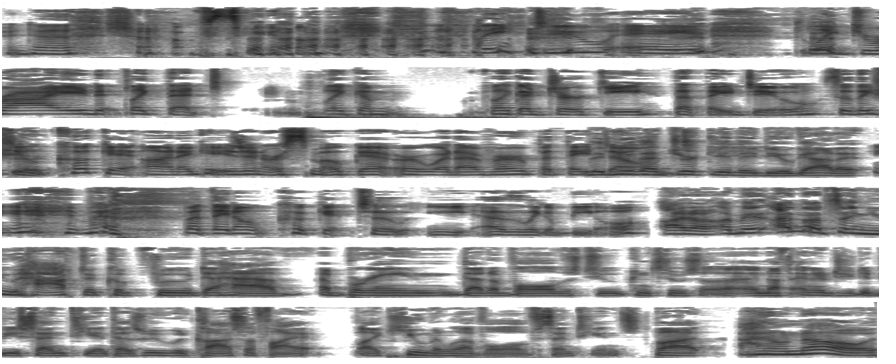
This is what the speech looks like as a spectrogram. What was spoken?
No, shut up, Sam. they do a like dried like that like a like a jerky that they do. So they Sure. do cook it on occasion or smoke it or whatever, but they, They don't do that jerky. They do. Got it. but, but they don't cook it to eat as like a meal. I don't. I mean, I'm not saying you have to cook food to have a brain that evolves to consume so- uh, enough energy to be sentient, as we would classify it, like human level of sentience. But I don't know.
